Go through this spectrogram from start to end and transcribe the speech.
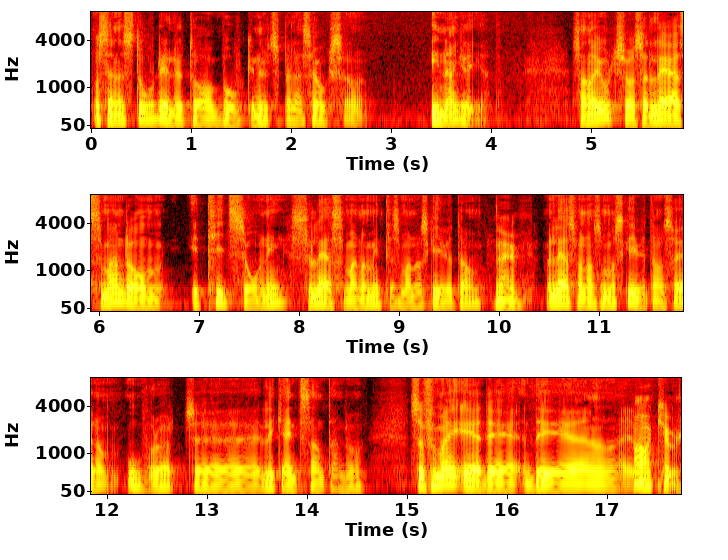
Och sen en stor del av boken utspelar sig också innan kriget. Så han har gjort så. Så läser man dem i tidsordning så läser man dem inte som man har skrivit dem. Nej. Men läser man dem som har skrivit dem så är de oerhört eh, lika intressanta ändå. Så för mig är det, det, Ja, kul.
